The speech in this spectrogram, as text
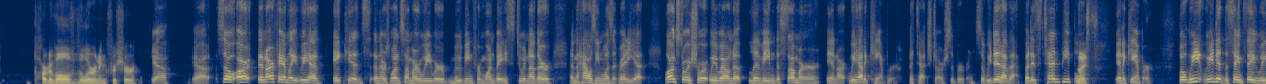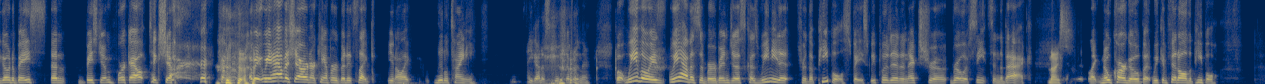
part of all of the learning for sure. Yeah. Yeah. So our in our family we have eight kids and there's one summer we were moving from one base to another and the housing wasn't ready yet. Long story short, we wound up living the summer in our we had a camper attached to our suburban. So we did have that. But it's 10 people Nice. in a camper. But we we did the same thing. We go to base and base gym, work out, take shower. I mean, we have a shower in our camper, but it's like, you know, like little tiny. You got to squish up in there. But we've always we have a suburban just because we need it for the people space. We put in an extra row of seats in the back, nice. like no cargo, but we can fit all the people.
